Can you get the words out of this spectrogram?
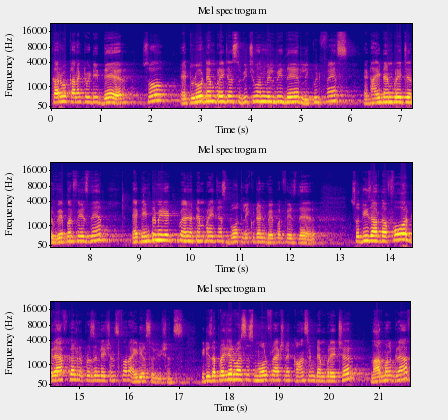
curve connectivity there. So, at low temperatures, which one will be there? Liquid phase. At high temperature, vapor phase there. At intermediate uh, temperatures, both liquid and vapor phase there. So, these are the four graphical representations for ideal solutions. It is a pressure versus mole fraction at constant temperature normal graph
